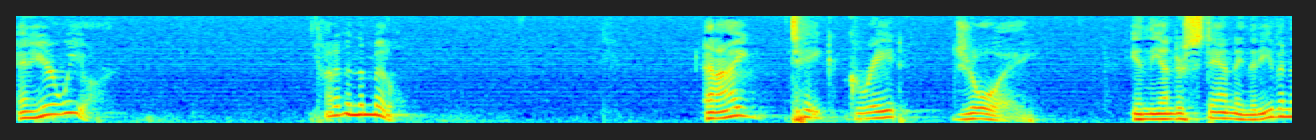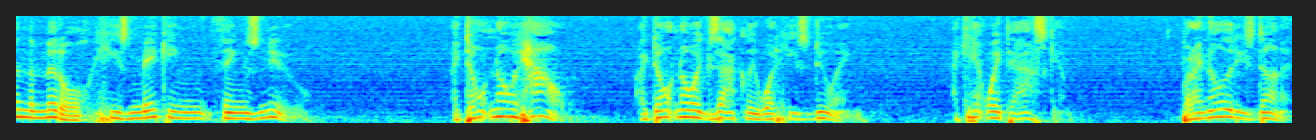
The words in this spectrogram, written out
And here we are kind of in the middle. And I take great joy in the understanding that even in the middle, he's making things new. I don't know how. I don't know exactly what he's doing. I can't wait to ask him. But I know that he's done it.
